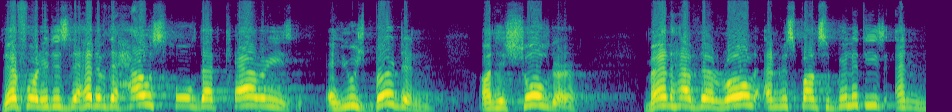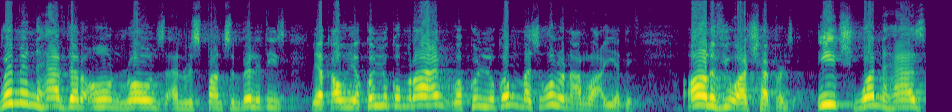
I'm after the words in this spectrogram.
Therefore, it is the head of the household that carries a huge burden on his shoulder. Men have their role and responsibilities, and women have their own roles and responsibilities. All of you are shepherds. Each one has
